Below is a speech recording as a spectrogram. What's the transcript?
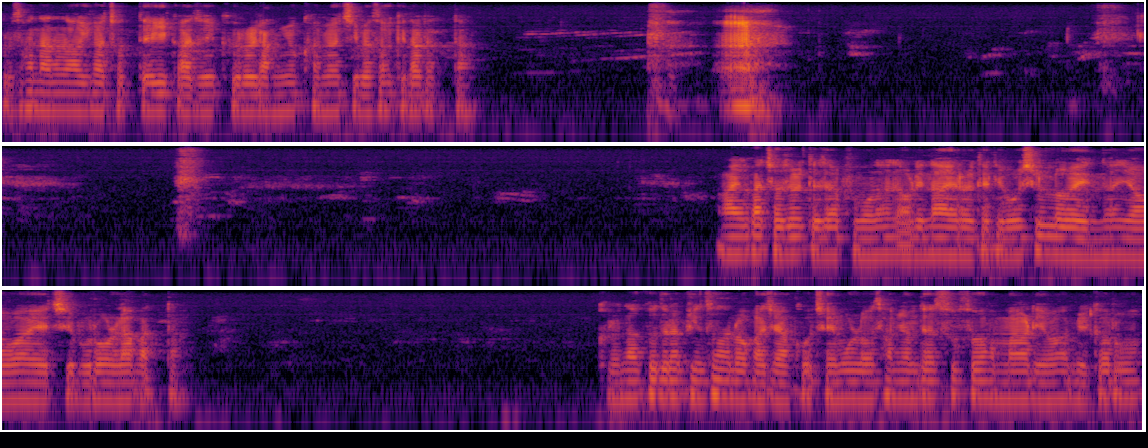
그래서 하나는 아기가 젖대기까지 그를 양육하며 집에서 기다렸다. 아이가 젖을 때자 부모는 어린아이를 데리고 실로에 있는 여호와의 집으로 올라갔다. 그러나 그들은 빈손으로 가지 않고 제물로 삼염된 수소 한 마리와 밀가루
